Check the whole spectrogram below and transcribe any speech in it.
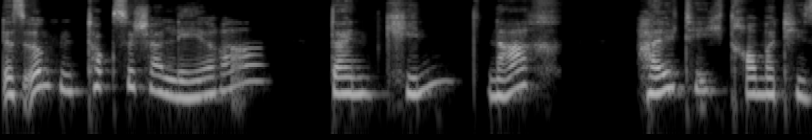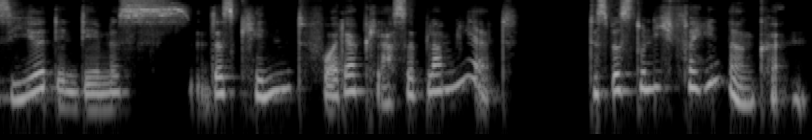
dass irgendein toxischer Lehrer dein Kind nachhaltig traumatisiert, indem es das Kind vor der Klasse blamiert? Das wirst du nicht verhindern können.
